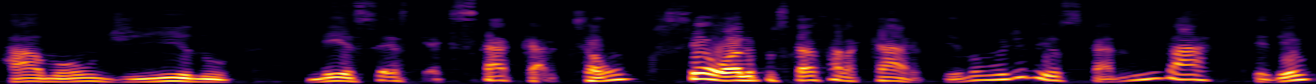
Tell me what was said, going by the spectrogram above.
Ramon Dino, nesse, esses caras, cara, que são, você olha para os caras e fala, cara, pelo amor de Deus, cara não dá, entendeu?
